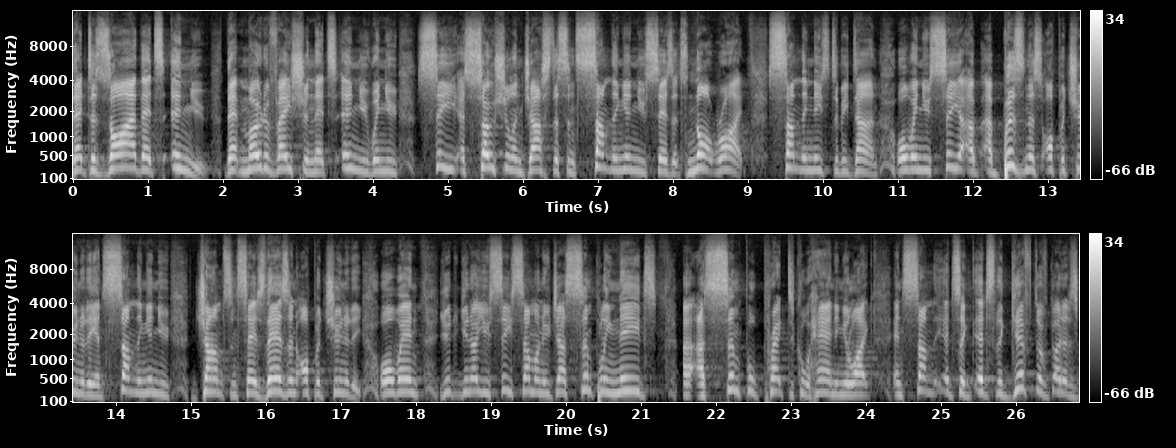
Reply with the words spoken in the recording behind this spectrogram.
that desire that's in you, that motivation that's in you when you see a social injustice and something in you says it's not right, something needs to be done, or when you see a, a business opportunity and something in you jumps and says there's an opportunity, or when you, you know you see someone who just simply needs a, a simple practical hand and you're like, and some it's a it's the gift of God, it's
